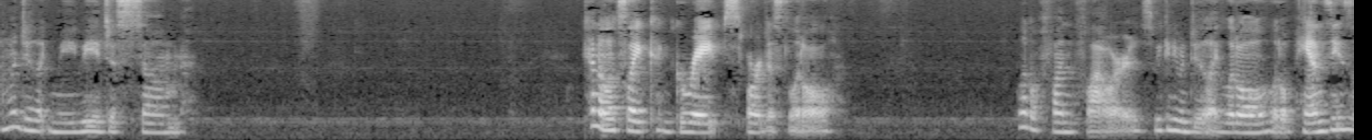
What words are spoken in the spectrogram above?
I'm gonna do like maybe just some, kind of looks like grapes or just little, little fun flowers. We can even do like little, little pansies.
